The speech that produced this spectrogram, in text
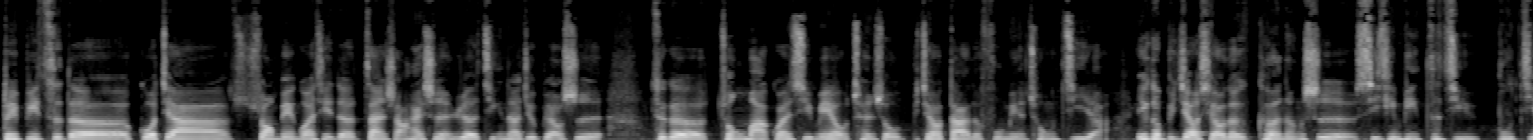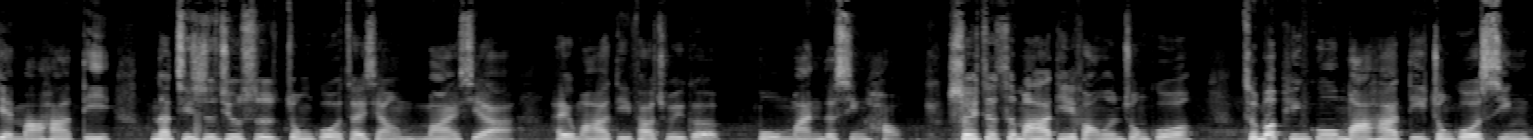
对彼此的国家双边关系的赞赏还是很热情，那就表示这个中马关系没有承受比较大的负面冲击啊。一个比较小的可能是习近平自己不见马哈迪，那其实就是中国在向马来西亚还有马哈迪发出一个不满的信号。所以这次马哈迪访问中国，怎么评估马哈迪中国行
